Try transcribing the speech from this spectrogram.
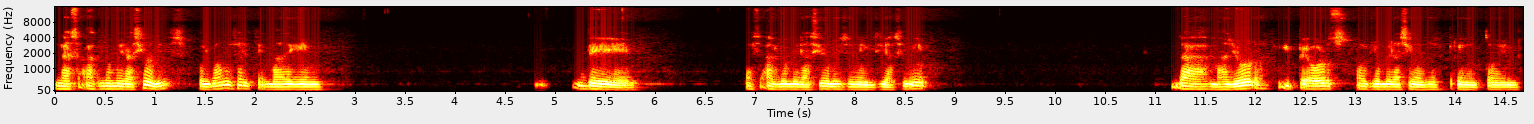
Las aglomeraciones, volvamos al tema de, de las aglomeraciones en el día siguiente. La mayor y peor aglomeración se presentó en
